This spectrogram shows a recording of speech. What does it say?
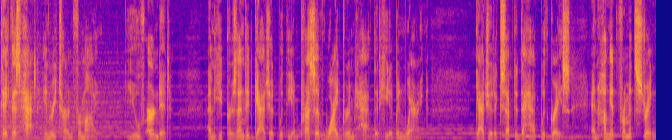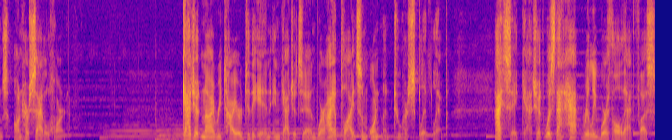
take this hat in return for mine. You've earned it. And he presented Gadgett with the impressive wide brimmed hat that he had been wearing. Gadgett accepted the hat with grace and hung it from its strings on her saddle horn. Gadgett and I retired to the inn in Gadgetzan where I applied some ointment to her split lip. I say, Gadgett, was that hat really worth all that fuss?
